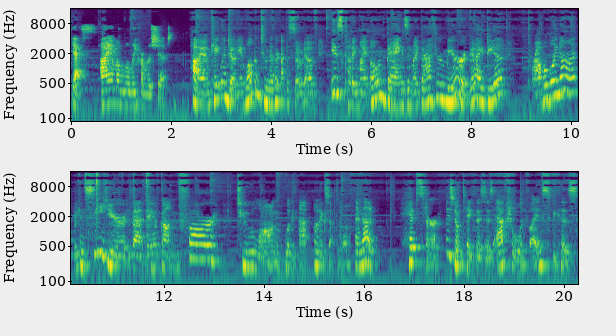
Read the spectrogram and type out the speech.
Yes, I am a lily from the shit. Hi, I'm Caitlin Doughty, and welcome to another episode of Is Cutting My Own Bangs in My Bathroom Mirror a Good Idea? Probably not. We can see here that they have gotten far too long. Look at that, unacceptable. I'm not a hipster. Please don't take this as actual advice because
